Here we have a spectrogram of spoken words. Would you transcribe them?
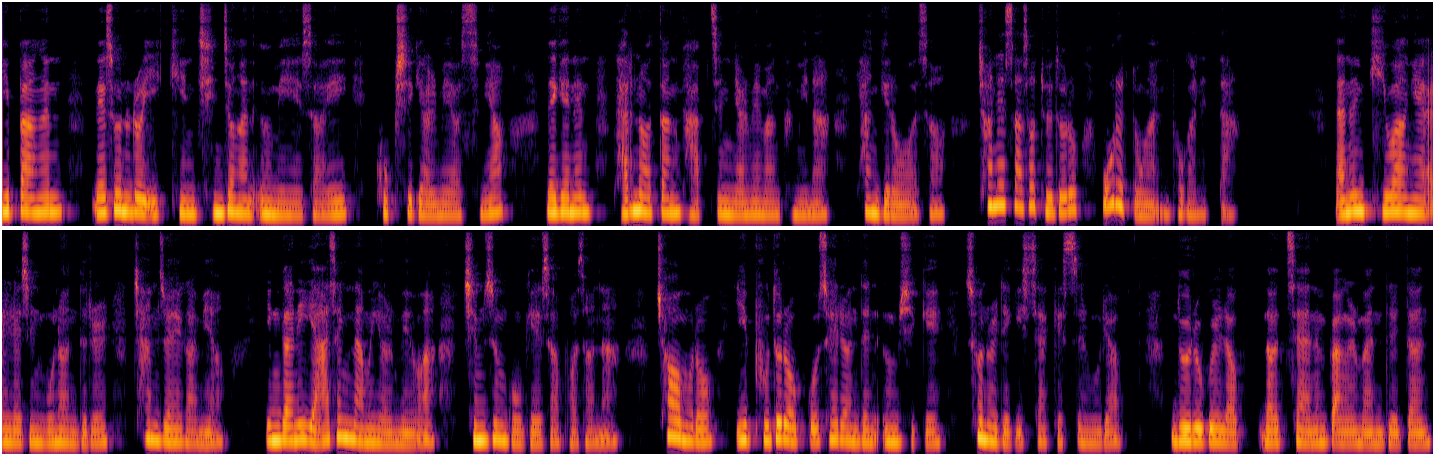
이 빵은 내 손으로 익힌 진정한 의미에서의 곡식 열매였으며 내게는 다른 어떤 값진 열매만큼이나 향기로워서 천에 싸서 되도록 오랫동안 보관했다. 나는 기왕에 알려진 문헌들을 참조해가며 인간이 야생나무 열매와 짐승 고기에서 벗어나 처음으로 이 부드럽고 세련된 음식에 손을 대기 시작했을 무렵 누룩을 넣, 넣지 않은 빵을 만들던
